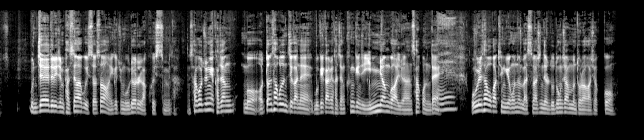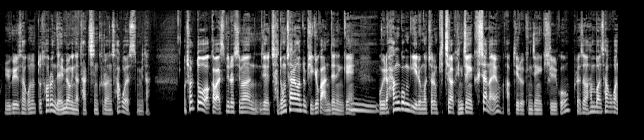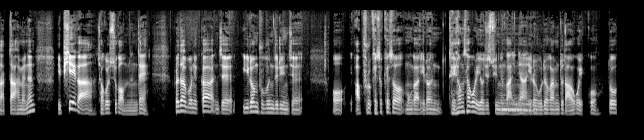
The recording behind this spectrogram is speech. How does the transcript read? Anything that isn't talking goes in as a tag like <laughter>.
문제들이 좀 발생하고 있어서 이게 좀 우려를 낳고 있습니다. 사고 중에 가장 뭐 어떤 사고든지 간에 무게감이 가장 큰 게 이제 인명과 관련한 사고인데 네. 5일 사고 같은 경우는 말씀하신 대로 노동자 한 분 돌아가셨고 6일 사고는 또 34명이나 다친 그런 사고였습니다. 뭐 철도 아까 말씀드렸지만 이제 자동차랑은 좀 비교가 안 되는 게 음. 오히려 항공기 이런 것처럼 기체가 굉장히 크잖아요. 앞뒤로 굉장히 길고 그래서 한 번 사고가 났다 하면은 이 피해가 적을 수가 없는데 그러다 보니까 이제 이런 부분들이 이제 어 앞으로 계속해서 뭔가 이런 대형 사고로 이어질 수 있는 거 아니냐 음. 이런 우려감도 나오고 있고 또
